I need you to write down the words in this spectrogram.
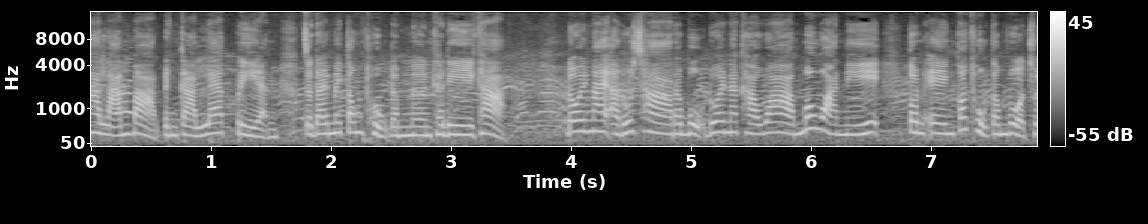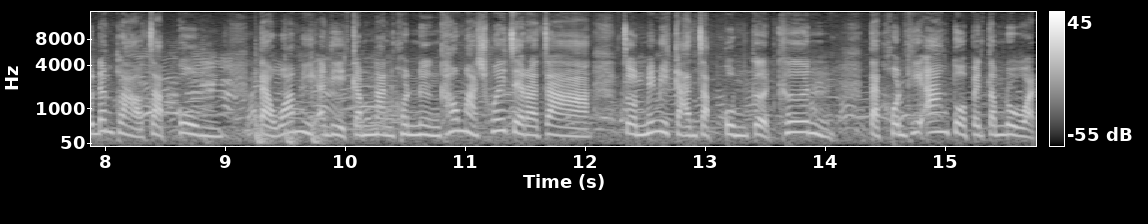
5 ล้านบาทเป็นการแลกเปลี่ยน จะได้ไม่ต้องถูกดำเนินคดีค่ะ โดยนายอรุชาระบุด้วยนะคะว่าเมื่อวานนี้ตนเองก็ถูกตำรวจชุดดังกล่าวจับกลุ่ม แต่ว่ามีอดีตกำนันคนหนึ่งเข้ามาช่วยเจรจา จนไม่มีการจับกลุ่มเกิดขึ้น แต่คนที่อ้างตัวเป็นตำรวจ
